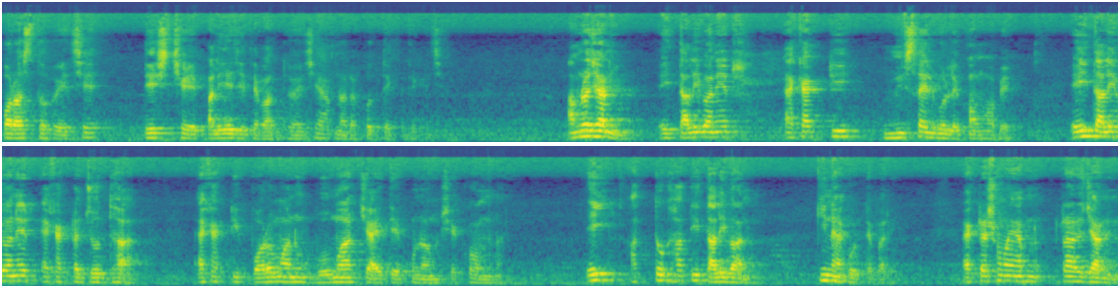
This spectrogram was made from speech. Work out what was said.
পরাস্ত হয়েছে, দেশ ছেড়ে পালিয়ে যেতে বাধ্য হয়েছে আপনারা প্রত্যেকে দেখেছেন। আমরা জানি এই তালিবানের এক একটি মিসাইল বললে কম হবে। এই তালিবানের এক একটা যোদ্ধা এক একটি পরমাণু বোমার চাইতে কোনো অংশে কম নয়। এই আত্মঘাতী তালিবান কি না করতে পারে? একটা সময় আপনারা জানেন,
